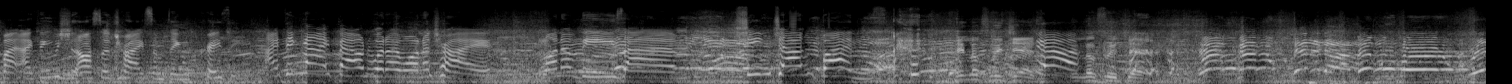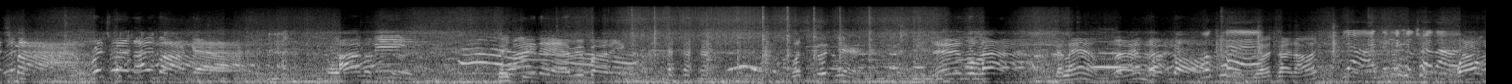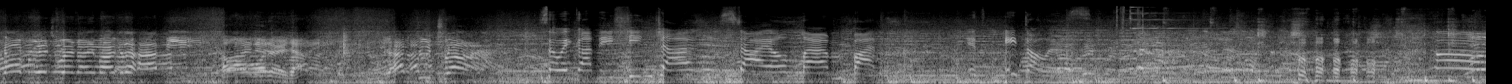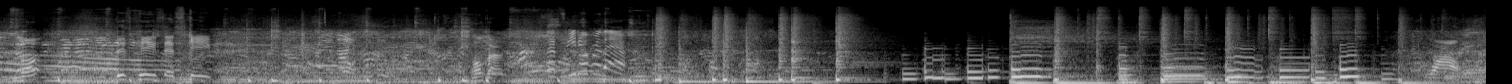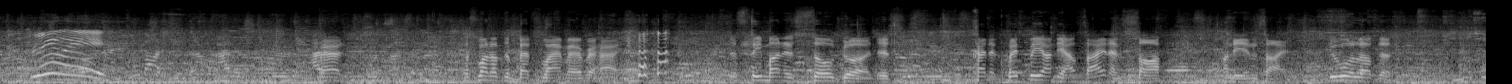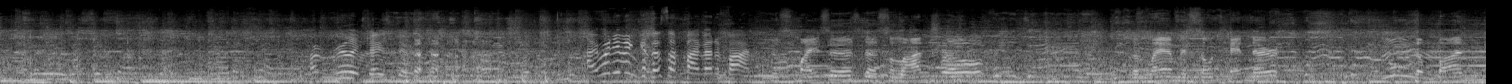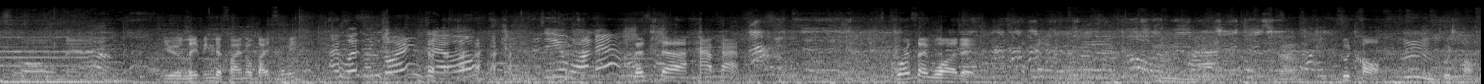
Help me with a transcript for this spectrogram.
but I think we should also try something crazy. I think I found what I want to try. One of these um, Xinjiang buns. It looks legit. Yeah. It looks legit. Welcome to Canada, Vancouver, Richmond, Richmond Night Happy Thank. Friday, everybody. What's good here? There's a lot. The lamb, the lamb bun. ball. Okay. You want to try that one? Yeah, I think we should try that. Welcome, Richmond. I'm gonna happy. I'll order it, yeah. You have to try. So we got the Xinjiang style lamb bun. It's eight dollars. No, oh, this piece escaped. Okay. Let's eat over there. One of the best lamb I ever had. the steamed bun is so good. It's kind of crispy on the outside and soft on the inside. You will love this. It's really tasty. I wouldn't even give this a 5 out of 5. The spices, the cilantro, the lamb is so tender. The bun, oh You're leaving the final bite for me? I wasn't going to. Do you want it? Let's uh, half half. Of course I want it. Mm. Uh, good call. Good call.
